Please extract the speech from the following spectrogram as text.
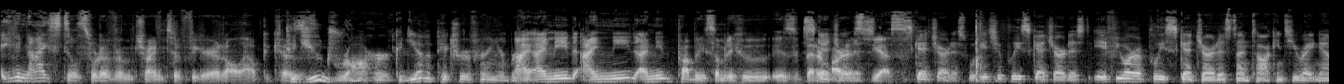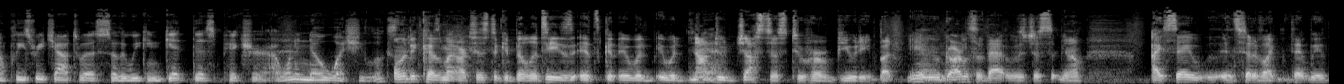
even I still sort of am trying to figure it all out because Could you draw her? Could you have a picture of her in your brain? I, I need, I need, I need probably somebody who is a better sketch artist. artist. Yes. Sketch artist. We'll get you a police sketch artist. If you are a police sketch artist, I'm talking to you right now. Please reach out to us so that we can get this picture. I want to know what she looks Only like. because my artistic abilities, it's. It would, it would not Yeah. do justice to her beauty. But Yeah, regardless of that, it was just, you know, I say instead of like that, we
